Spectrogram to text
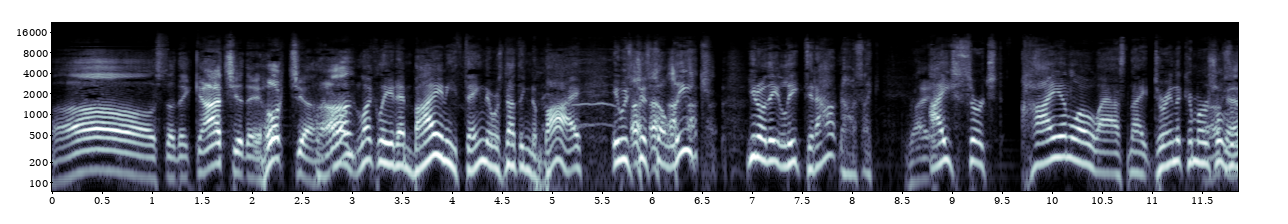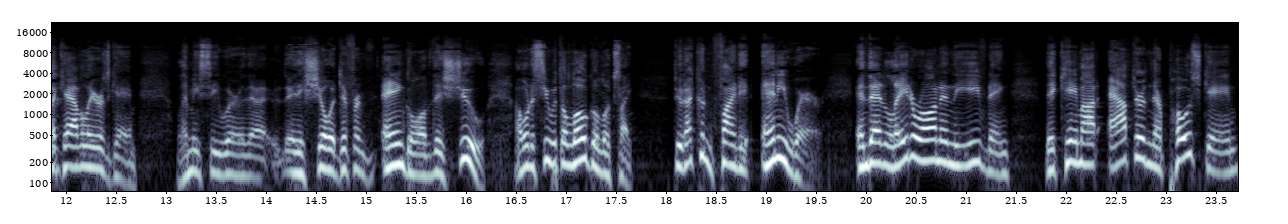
Oh, so they got you. They hooked you, huh? Well, luckily, he didn't buy anything. There was nothing to buy. It was just a leak. You know, they leaked it out, and I was like, Right. I searched high and low last night during the commercials in Okay. the Cavaliers game. Let me see where the, they show a different angle of this shoe. I want to see what the logo looks like. Dude, I couldn't find it anywhere. And then later on in the evening, they came out after in their post game,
